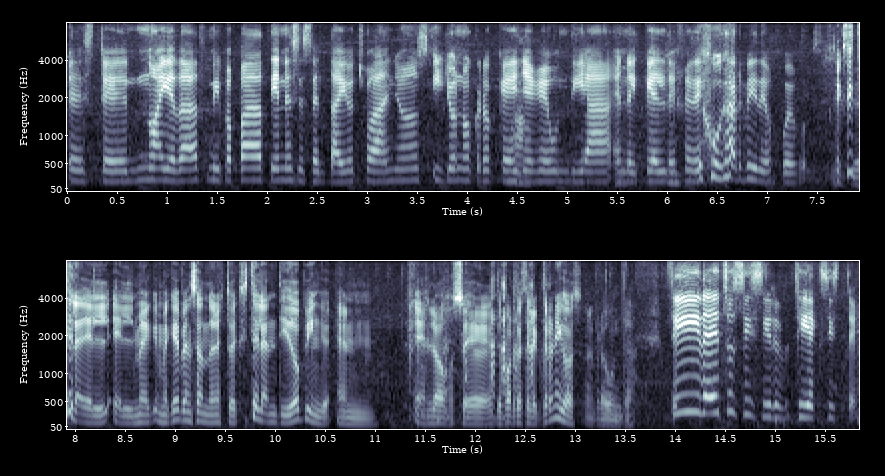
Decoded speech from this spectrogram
este, no hay edad. Mi papá tiene 68 años y yo no creo que Wow. llegue un día en el que él deje de jugar videojuegos. ¿Existe la- el, el- me, me quedé pensando en esto, ¿existe el antidoping en, en los eh, deportes electrónicos? Una pregunta. Sí, de hecho sí, sirve- sí existe.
